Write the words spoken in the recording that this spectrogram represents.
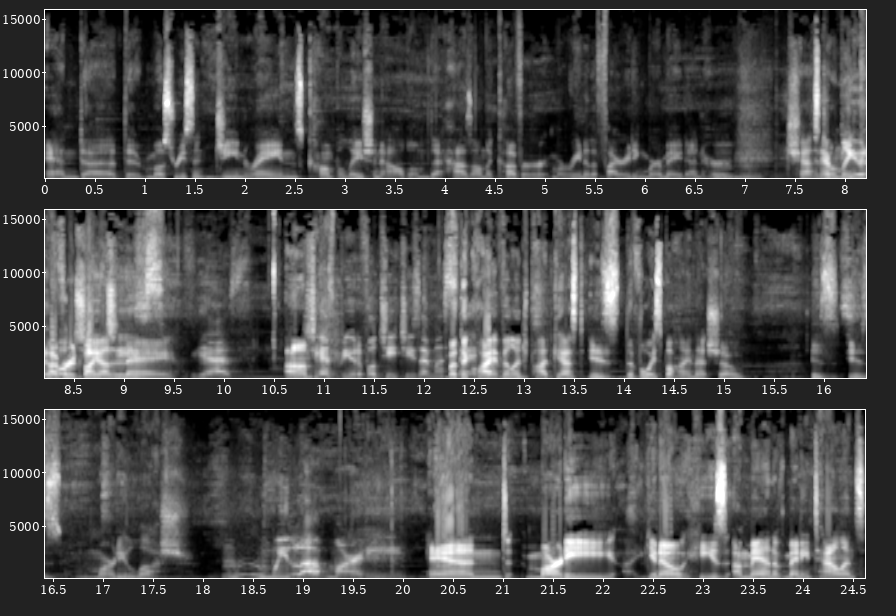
and uh, the most recent Gene Rains compilation album that has on the cover Marina the Fire Eating Mermaid and her chest Mm-hmm. And her only covered by a chi-chis. lay. Yes. Um, she has beautiful chi-chis, I must But say. But the Quiet Village podcast is the voice behind that show is is Marty Lush. Mm, we love Marty. And Marty, you know, he's a man of many talents,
